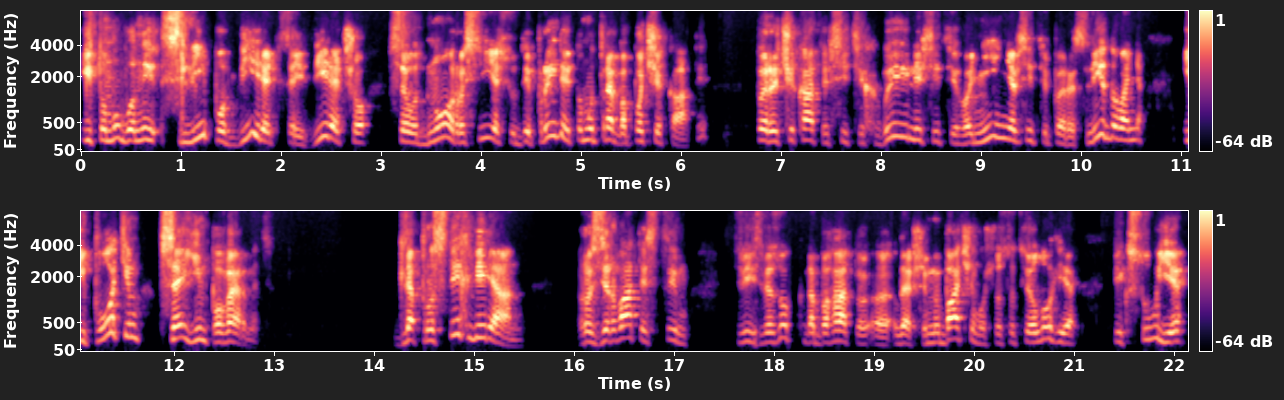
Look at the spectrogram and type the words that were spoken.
І тому вони сліпо вірять це і вірять, що все одно Росія сюди прийде, і тому треба почекати, перечекати всі ці хвилі, всі ці гоніння, всі ці переслідування, і потім все їм повернеться. Для простих вірян розірвати з цим свій зв'язок набагато е, легше. Ми бачимо, що соціологія фіксує,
